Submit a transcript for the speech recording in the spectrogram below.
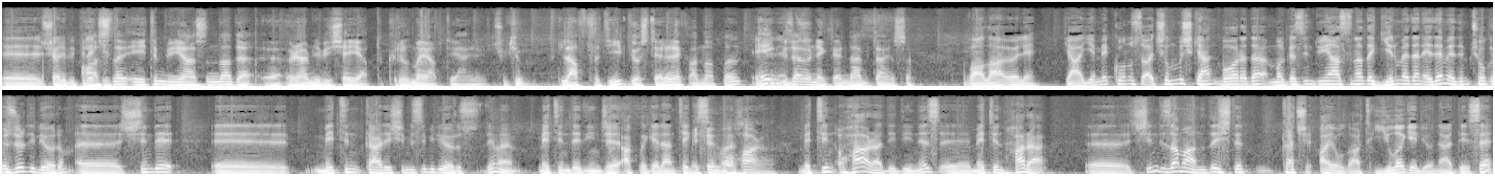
e, şöyle bir plaket. Aslında eğitim dünyasında da e, önemli bir şey yaptı, kırılma yaptı yani. Çünkü lafla değil göstererek anlatmanın En en, güzel örneklerinden bir tanesi. Vallahi öyle. Ya yemek konusu açılmışken bu arada magazin dünyasına da girmeden edemedim. Çok özür diliyorum. Ee, şimdi e, Metin kardeşimizi biliyoruz değil mi? Metin dediğince akla gelen tek Metin isim var. O'Hara. Metin O'Hara dediğiniz e, Metin Hara e, şimdi zamanında işte kaç ay oldu artık yıla geliyor neredeyse.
